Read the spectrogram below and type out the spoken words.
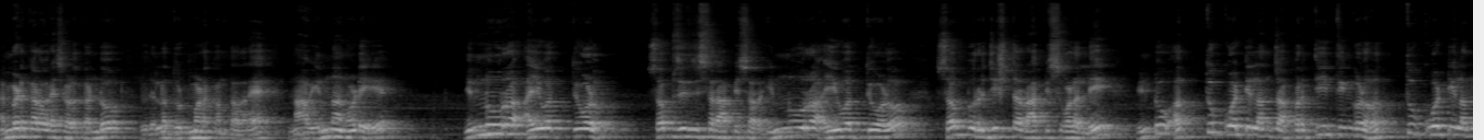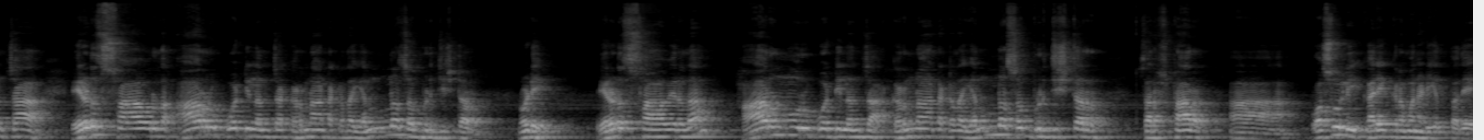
ಅಂಬೇಡ್ಕರ್ ಅವ್ರ ಹೆಸರು ಹೇಳ್ಕೊಂಡು, ಇವರೆಲ್ಲ ದುಡ್ಡು ಮಾಡ್ಕೊತಾರೆ ನಾವು ಇನ್ನೂ ನೋಡಿ ಇನ್ನೂರ ಐವತ್ತೇಳು ಸಬ್ ರಿಜಿಸ್ಟರ್ ಆಫೀಸರ್ ಇನ್ನೂರ ಐವತ್ತೇಳು ಸಬ್ ರಿಜಿಸ್ಟರ್ ಆಫೀಸ್ಗಳಲ್ಲಿ ಇಂಟು ಹತ್ತು ಕೋಟಿ ಲಂಚ, ಪ್ರತಿ ತಿಂಗಳು ಹತ್ತು ಕೋಟಿ ಲಂಚ, ಎರಡು ಸಾವಿರದ ಆರು ಕೋಟಿ ಲಂಚ ಕರ್ನಾಟಕದ ಎಲ್ಲ ಸಬ್ ರಿಜಿಸ್ಟರ್. ನೋಡಿ, ಎರಡು ಸಾವಿರದ ಆರುನೂರು ಕೋಟಿ ಲಂಚ ಕರ್ನಾಟಕದ ಎಲ್ಲ ಸಬ್ ರಿಜಿಸ್ಟರ್ ಸರ್ ಸ್ಟಾರ್ ವಸೂಲಿ ಕಾರ್ಯಕ್ರಮ ನಡೆಯುತ್ತದೆ.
